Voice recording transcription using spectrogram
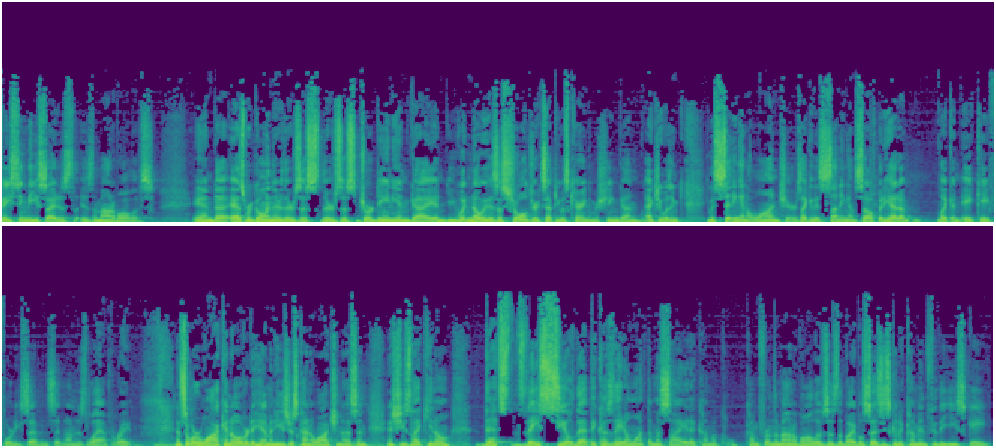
facing the east side is is the Mount of Olives. And uh, as we're going there, there's this there's this Jordanian guy, and you wouldn't know he was a soldier except he was carrying a machine gun. Actually, wasn't. He was sitting in a lawn chair. It's like he was sunning himself, but he had a like an AK 47 sitting on his lap, right? And so we're walking over to him, and he's just kind of watching us. And, and she's like, you know, that's they sealed that because they don't want the Messiah to come come from the Mount of Olives, as the Bible says he's going to come in through the east gate.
